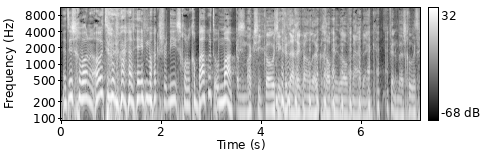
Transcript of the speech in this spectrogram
het is gewoon een auto waar alleen Max voor... Die is gewoon gebouwd om Max. Maxi Koos, ik vind eigenlijk wel een leuke grap nu ik erover nadenk. Ik vind hem best goed.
